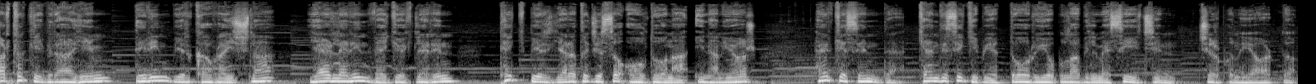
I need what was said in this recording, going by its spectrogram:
Artık İbrahim derin bir kavrayışla yerlerin ve göklerin tek bir yaratıcısı olduğuna inanıyor, herkesin de kendisi gibi doğruyu bulabilmesi için çırpınıyordu.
